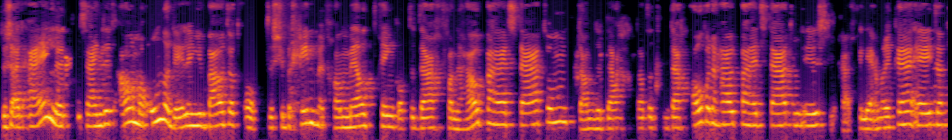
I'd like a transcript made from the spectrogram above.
Dus uiteindelijk zijn dit allemaal onderdelen en je bouwt dat op. Dus je begint met gewoon melk drinken op de dag van de houdbaarheidsdatum. Dan de dag dat het de dag over de houdbaarheidsdatum is. Je gaat filet américain eten.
